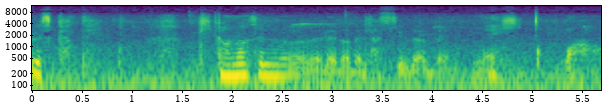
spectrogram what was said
Refrescante que conoce el nuevo heredero de la Ciudad de México.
